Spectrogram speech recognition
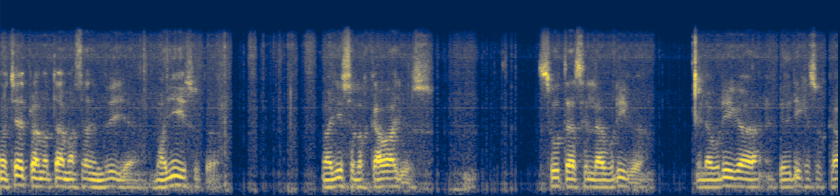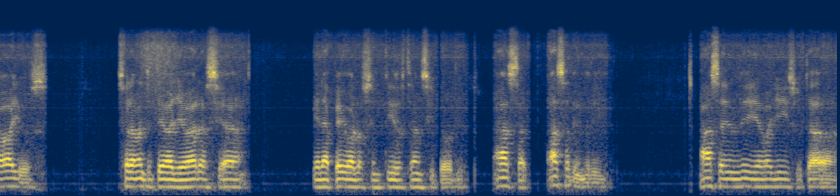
Nochet Pramata Masadendriya, Vayi Suta. Vayi son los caballos. Suta es el auriga. El auriga, el que dirige sus caballos, solamente te va a llevar hacia el apego a los sentidos transitorios. Asat. Asat Indriya, Vayi Suta.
